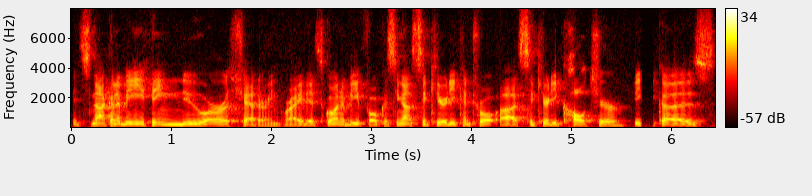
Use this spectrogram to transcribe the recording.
It's not going to be anything new or earth-shattering, right? It's going to be focusing on security control, uh, security culture, because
